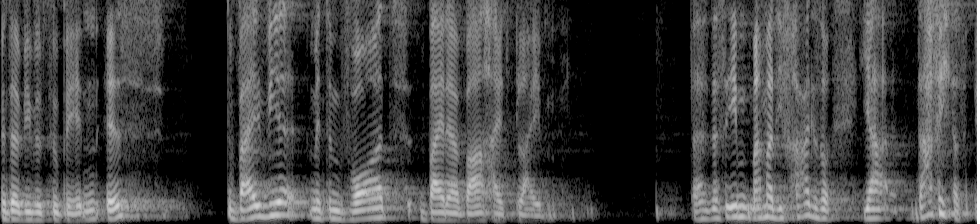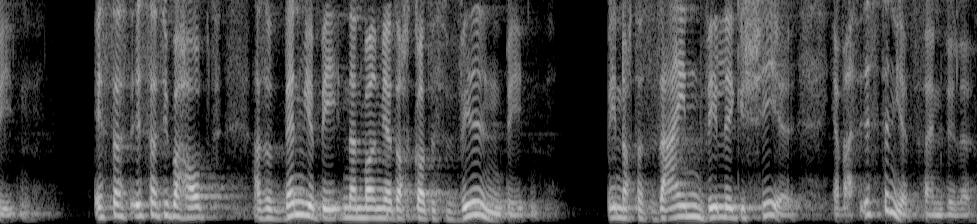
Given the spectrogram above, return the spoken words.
mit der Bibel zu beten, ist, weil wir mit dem Wort bei der Wahrheit bleiben. Das ist eben manchmal die Frage so, ja, darf ich das beten? Ist das, ist das überhaupt, also wenn wir beten, dann wollen wir doch Gottes Willen beten. Beten doch, dass sein Wille geschehe. Ja, was ist denn jetzt sein Wille?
